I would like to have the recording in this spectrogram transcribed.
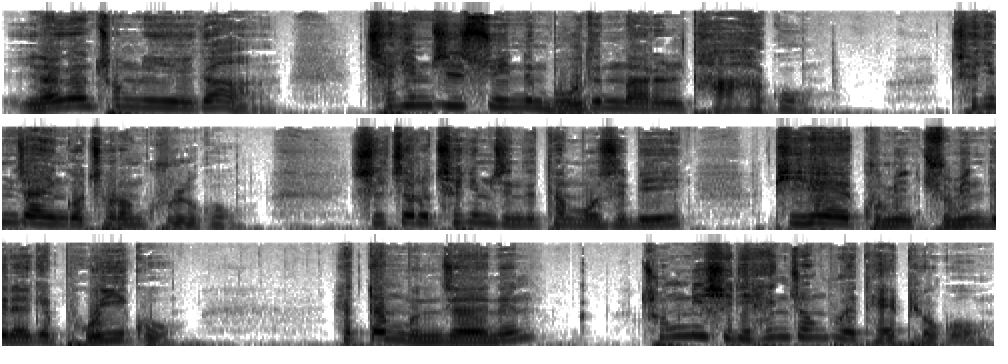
이낙연 총리가 책임질 수 있는 모든 말을 다 하고 책임자인 것처럼 굴고 실제로 책임진 듯한 모습이 피해 주민들에게 보이고 했던 문제는 총리실이 행정부의 대표고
